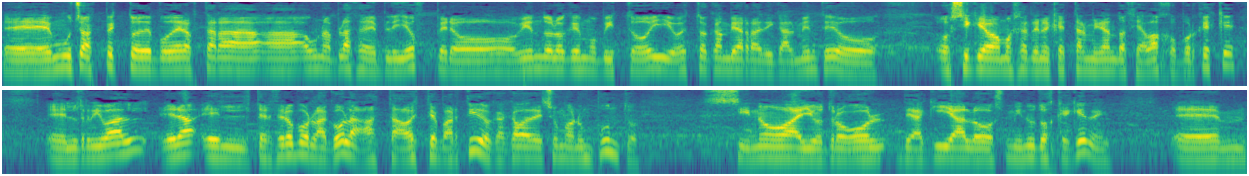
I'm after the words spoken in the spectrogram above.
eh, mucho aspecto de poder optar a, una plaza de playoff, pero viendo lo que hemos visto hoy, o esto cambia radicalmente o, o, sí que vamos a tener que estar mirando hacia abajo, porque es que el rival era el tercero por la cola hasta este partido, que acaba de sumar un punto, si no hay otro gol de aquí a los minutos que queden. Em,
